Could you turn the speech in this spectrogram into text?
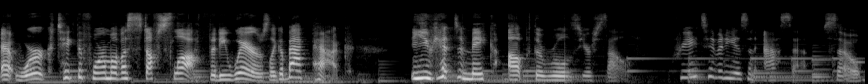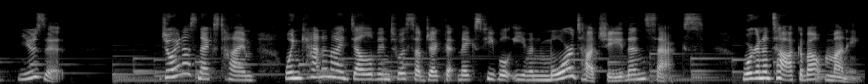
at work take the form of a stuffed sloth that he wears like a backpack. You get to make up the rules yourself. Creativity is an asset, so use it. Join us next time when Ken and I delve into a subject that makes people even more touchy than sex. We're going to talk about money.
